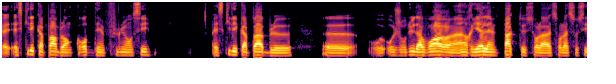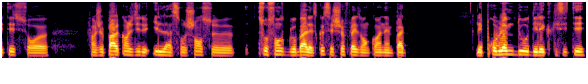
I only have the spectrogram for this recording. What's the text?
est-ce qu'il est capable encore d'influencer? Est-ce qu'il est capable euh, aujourd'hui d'avoir un réel impact sur la, sur la société, sur... Euh, enfin, je parle quand je dis de il, là, sur, sens, euh, sens global. Est-ce que ces chefs-là, ils ont encore un impact? Les problèmes d'eau, d'électricité,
